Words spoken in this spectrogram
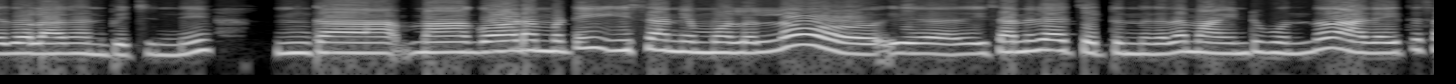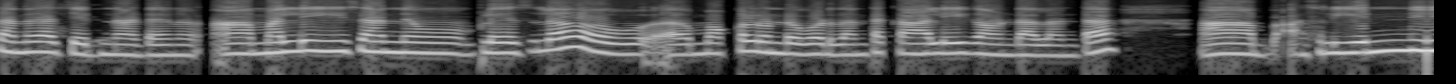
ఏదోలాగా అనిపించింది. ఇంకా మా గోడమ్మటి ఈశాన్య మూలల్లో ఈ సన్నజాజి చెట్టు ఉంది కదా మా ఇంటి ముందు అదైతే సన్నజాజి చెట్టు నాటాను. ఆ మళ్ళీ ఈశాన్యం ప్లేస్లో మొక్కలు ఉండకూడదంట ఖాళీగా ఉండాలంట. ఆ అసలు ఎన్ని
